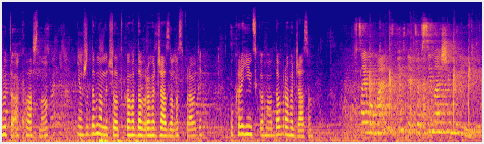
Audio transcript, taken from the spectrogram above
круто, класно. Я вже давно не чула такого доброго джазу насправді. Українського доброго джазу. В цей момент здійсняться всі наші мрії.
